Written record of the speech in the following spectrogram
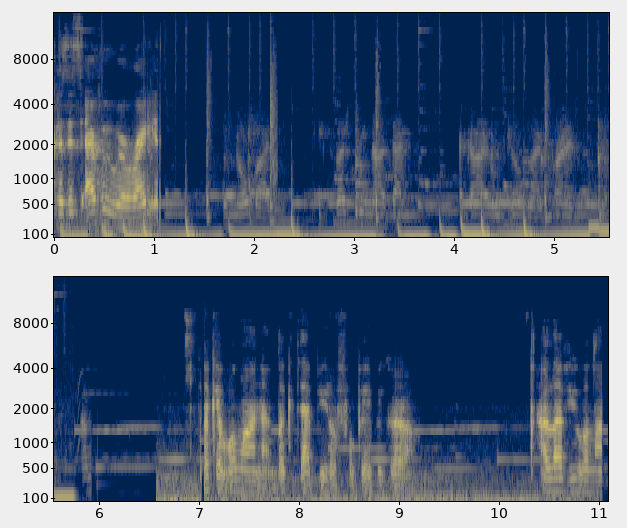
because it's everywhere, right? It's Look at Wilanna. Look at that beautiful baby girl. I love you, Alana.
